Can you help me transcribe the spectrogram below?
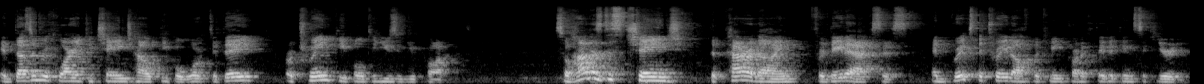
it doesn't require you to change how people work today or train people to use a new product. So how does this change the paradigm for data access and breaks the trade-off between productivity and security?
